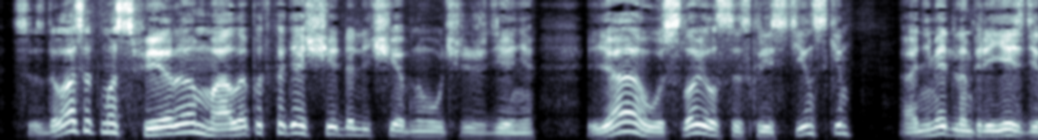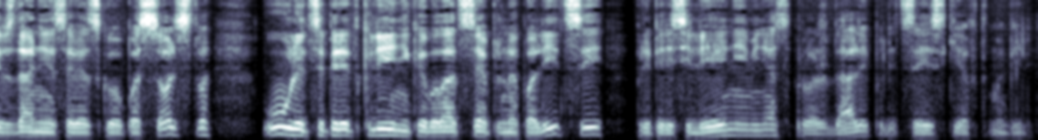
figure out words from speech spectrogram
Создалась атмосфера, мало подходящая для лечебного учреждения. Я условился с Кристинским о немедленном переезде в здание советского посольства. Улица перед клиникой была оцеплена полицией, при переселении меня сопровождали полицейские автомобили.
